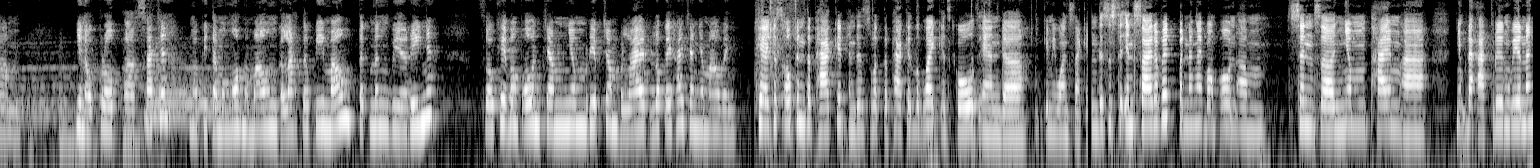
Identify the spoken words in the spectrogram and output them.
អឹម you know គ្របសាច់មកពីតែមកងាស់1ម៉ោងកន្លះទៅ2ម៉ោងទឹកនឹងវារីង So okay បងប្អូនចាំខ្ញុំរៀបចំបន្លែប្លុកអីហើយចាំខ្ញុំមកវិញ Okay, I just opened the packet and this is what the packet looked like. It's gold and uh, give me one second. And this is the inside of it. ប៉ុណ្្នឹងហើយបងប្អូន um since ខ្ញុំថែមអាខ្ញុំដាក់អាគ្រឿងវាហ្នឹង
